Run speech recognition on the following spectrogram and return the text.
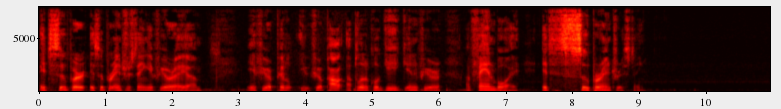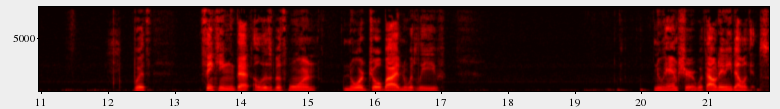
it's super it's super interesting if you're a um, if you're a if you're a, a political geek and if you're a fanboy, it's super interesting. With thinking that Elizabeth Warren nor Joe Biden would leave New Hampshire without any delegates.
